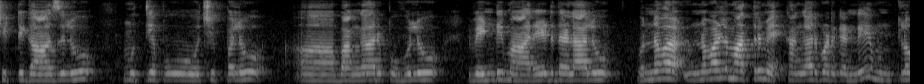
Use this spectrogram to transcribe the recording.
చిట్టి గాజులు ముత్యపు చిప్పలు బంగారు పువ్వులు వెండి మారేడు దళాలు. ఉన్నవా ఉన్నవాళ్ళు మాత్రమే కంగారు పడకండి. ఇంట్లో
